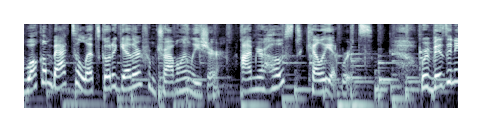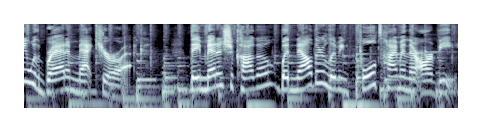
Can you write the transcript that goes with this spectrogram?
Welcome back to Let's Go Together from Travel and Leisure. I'm your host, Kellee Edwards. We're visiting with Brad and Matt Kirouac. They met in Chicago, but now they're living full time in their RV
